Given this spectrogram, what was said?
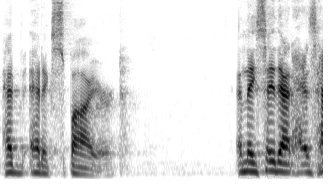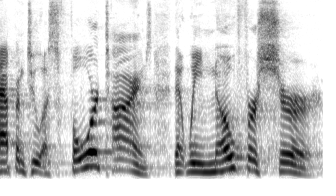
had, had expired. And they say that has happened to us four times that we know for sure.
